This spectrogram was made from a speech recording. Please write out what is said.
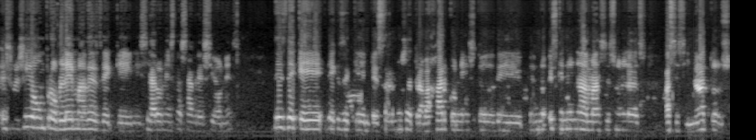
eso ha sido un problema desde que iniciaron estas agresiones, desde que, desde que empezamos a trabajar con esto de, pues, es que no nada más son los asesinatos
